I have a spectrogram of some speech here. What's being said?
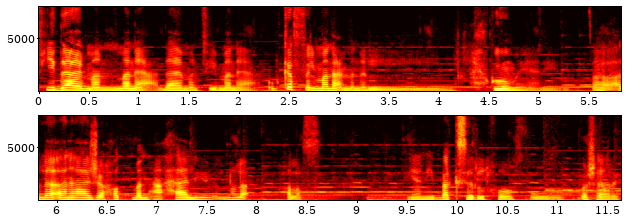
في دائما منع دائما في منع وبكفي المنع من الحكومة يعني فلا أنا أجي أحط منع حالي إنه لا خلص يعني بكسر الخوف وبشارك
